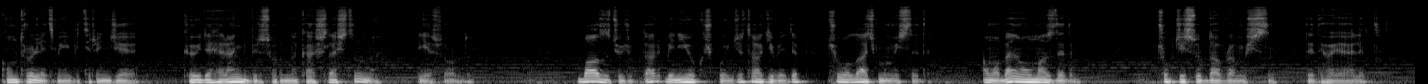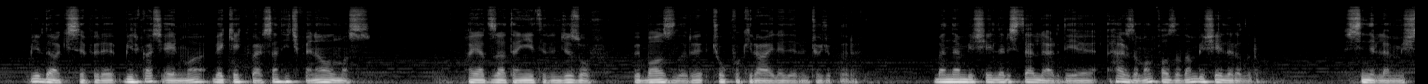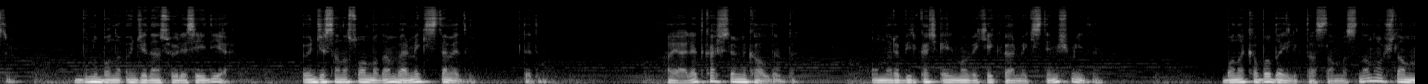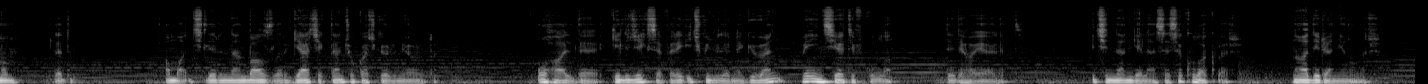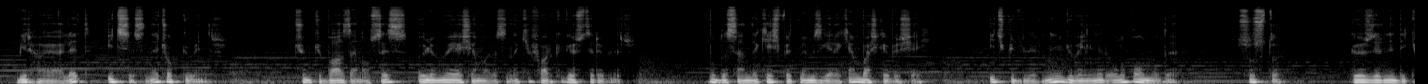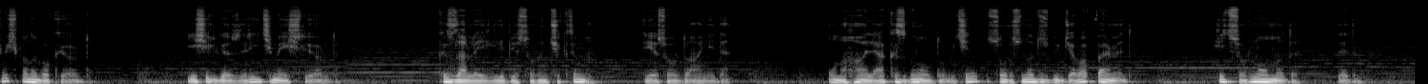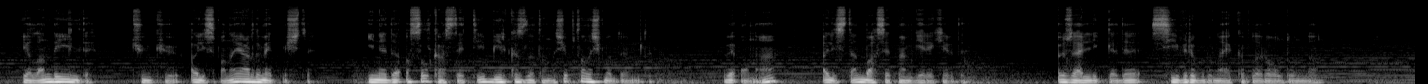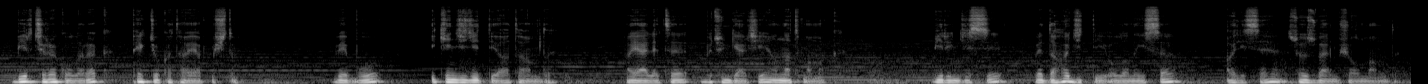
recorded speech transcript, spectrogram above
Kontrol etmeyi bitirince köyde herhangi bir sorunla karşılaştın mı diye sordu. Bazı çocuklar beni yokuş boyunca takip edip çuvalı açmamı istedi. Ama ben olmaz dedim. Çok cesur davranmışsın dedi hayalet. Bir dahaki sefere birkaç elma ve kek versen hiç fena olmaz. Hayat zaten yeterince zor ve bazıları çok fakir ailelerin çocukları. Benden bir şeyler isterler diye her zaman fazladan bir şeyler alırım. Sinirlenmiştim. Bunu bana önceden söyleseydi ya. Önce sana sormadan vermek istemedim dedim. Hayalet kaşlarını kaldırdı. Onlara birkaç elma ve kek vermek istemiş miydin? Bana kaba dayılık taslanmasından hoşlanmam dedim. Ama içlerinden bazıları gerçekten çok aç görünüyordu. O halde gelecek sefere içgüdülerine güven ve inisiyatif kullan, dedi hayalet. İçinden gelen sese kulak ver. Nadiren yanılır. Bir hayalet iç sesine çok güvenir. Çünkü bazen o ses ölüm ve yaşam arasındaki farkı gösterebilir. Bu da sende keşfetmemiz gereken başka bir şey. İçgüdülerinin güvenilir olup olmadığı. Sustu. Gözlerini dikmiş bana bakıyordu. Yeşil gözleri içime işliyordu. Kızlarla ilgili bir sorun çıktı mı? Diye sordu aniden. Ona hala kızgın olduğum için sorusuna düzgün cevap vermedim. Hiç sorun olmadı dedim. Yalan değildi. Çünkü Alice bana yardım etmişti. Yine de asıl kastettiği bir kızla tanışıp tanışmadığımdı. Ve ona Alice'den bahsetmem gerekirdi. Özellikle de sivri burun ayakkabıları olduğundan. Bir çırak olarak pek çok hata yapmıştım. Ve bu ikinci ciddi hatamdı. Hayalete bütün gerçeği anlatmamak. Birincisi ve daha ciddi olanı ise Alice'e söz vermiş olmamdı.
